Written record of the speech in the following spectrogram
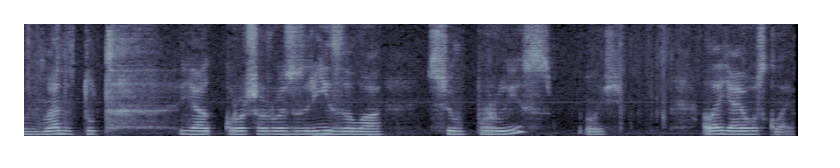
в мене тут я, коротше, розрізала сюрприз. Ось. Але я його склею.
